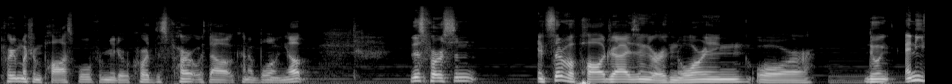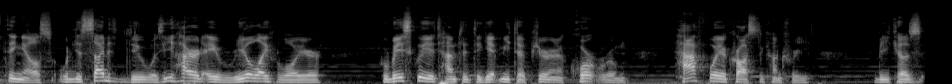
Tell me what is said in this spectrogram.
pretty much impossible for me to record this part without kind of blowing up, this person instead of apologizing or ignoring or doing anything else, what he decided to do was he hired a real life lawyer who basically attempted to get me to appear in a courtroom halfway across the country because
